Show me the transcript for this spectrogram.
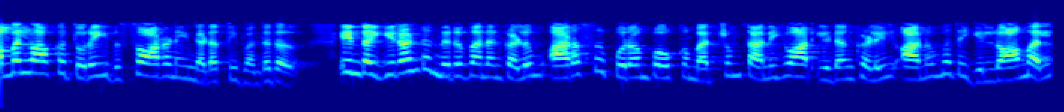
அமலாக்கத்துறை விசாரணை நடத்தி வந்தது. இந்த இரண்டு நிறுவனங்களும் அரசு புறம்போக்கு மற்றும் தனியார் இடங்களில் அனுமதி இல்லாமல்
